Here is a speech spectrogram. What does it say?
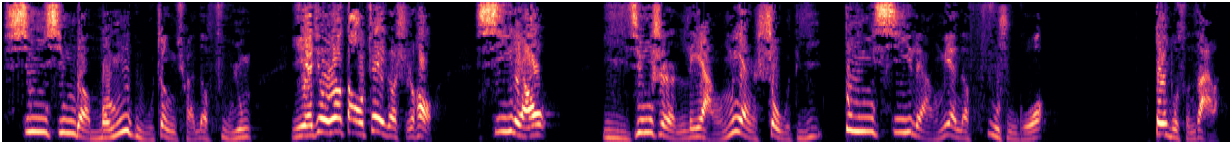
新兴的蒙古政权的附庸。也就是说，到这个时候，西辽已经是两面受敌，东西两面的附属国都不存在了，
